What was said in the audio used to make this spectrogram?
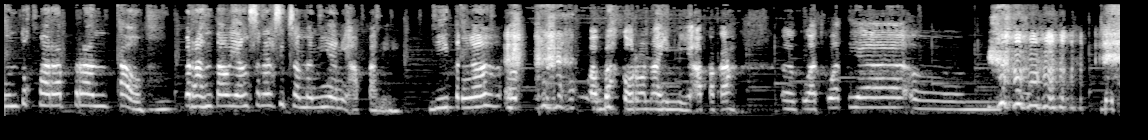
untuk para perantau, perantau yang senasib sama Nia nih apa nih? Di tengah uh, wabah corona ini, apakah uh, kuat-kuat ya um, DP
